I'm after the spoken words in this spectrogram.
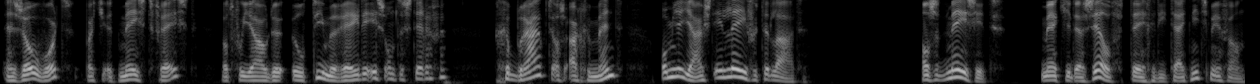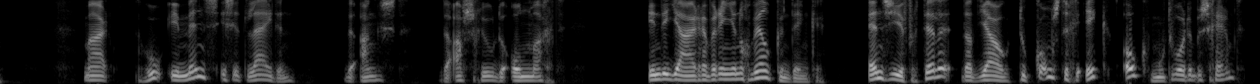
En zo wordt, wat je het meest vreest, wat voor jou de ultieme reden is om te sterven, gebruikt als argument om je juist in leven te laten. Als het meezit, merk je daar zelf tegen die tijd niets meer van. Maar hoe immens is het lijden, de angst, de afschuw, de onmacht, in de jaren waarin je nog wel kunt denken, en ze je vertellen dat jouw toekomstige ik ook moet worden beschermd?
